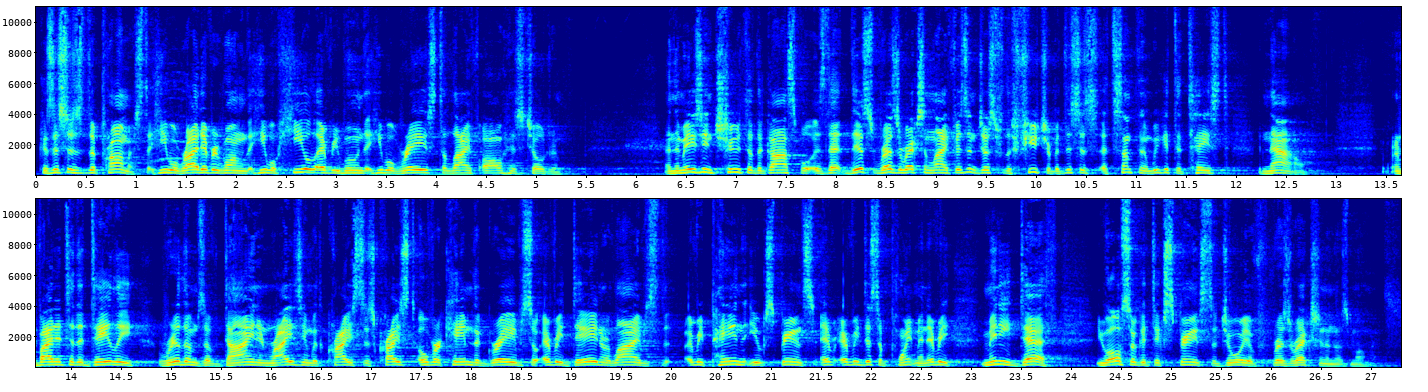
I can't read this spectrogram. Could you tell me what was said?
Because this is the promise that He will right every wrong, that He will heal every wound, that He will raise to life all His children. And the amazing truth of the gospel is that this resurrection life isn't just for the future, but this is something we get to taste now. We're invited to the daily rhythms of dying and rising with Christ as Christ overcame the grave. So every day in our lives, every pain that you experience, every disappointment, every mini death, you also get to experience the joy of resurrection in those moments.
